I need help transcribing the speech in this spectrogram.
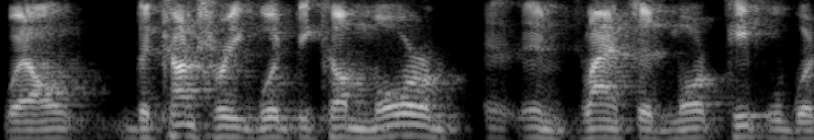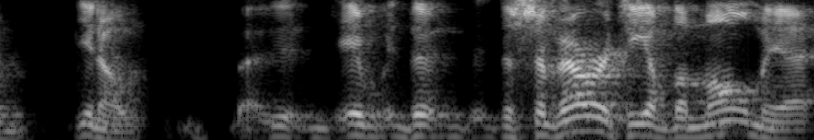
well, the country would become more implanted, more people would, you know, it, the, the severity of the moment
